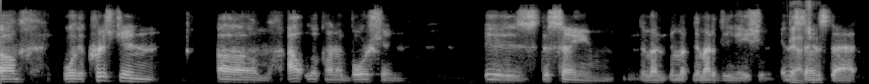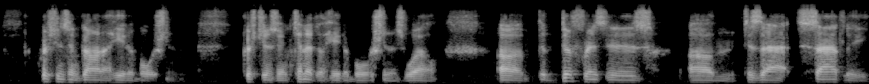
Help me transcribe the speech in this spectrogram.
Um, well, the Christian um, outlook on abortion is the same no matter, no matter the nation, in gotcha. the sense that Christians in Ghana hate abortion. Christians in Canada hate abortion as well. Uh, the difference is um, is that sadly,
